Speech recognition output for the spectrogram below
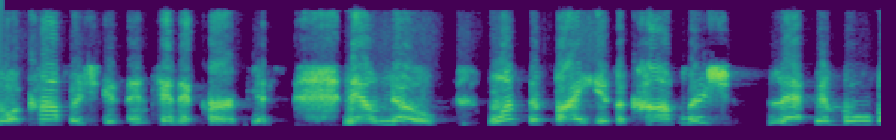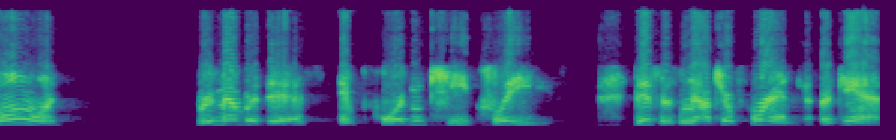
to accomplish its intended purpose. Now, no, once the fight is accomplished, let them move on. Remember this important key, please. This is not your friend, again,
